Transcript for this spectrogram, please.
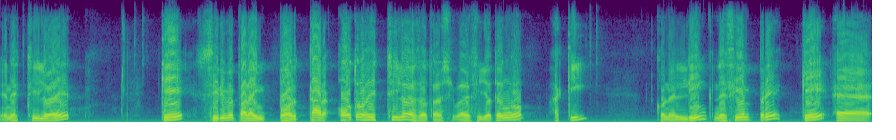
en estilo es que sirve para importar otros estilos desde otro archivo. Es decir, yo tengo aquí con el link de siempre que eh,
